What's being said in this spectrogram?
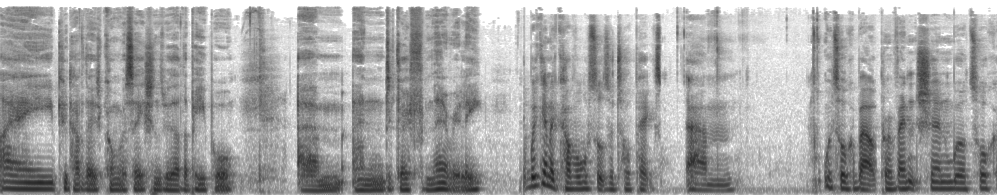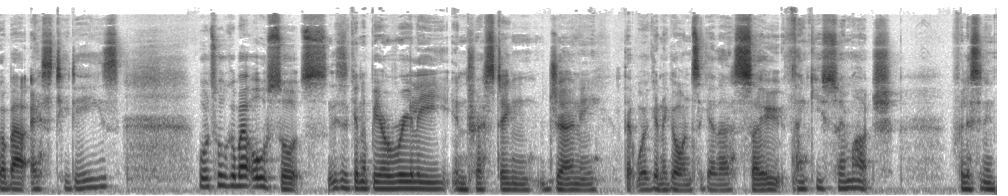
I could have those conversations with other people um, and go from there, really. We're going to cover all sorts of topics. Um, we'll talk about prevention, we'll talk about STDs, we'll talk about all sorts. This is going to be a really interesting journey that we're going to go on together. So, thank you so much for listening.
